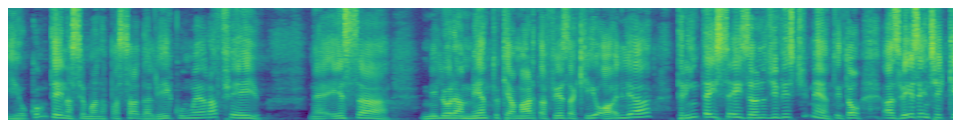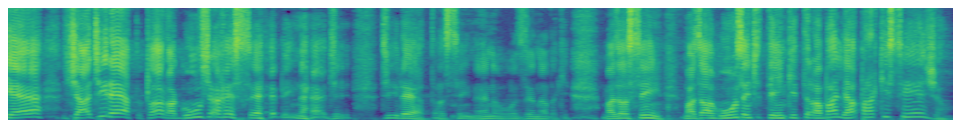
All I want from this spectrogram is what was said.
e eu contei na semana passada ali como era feio. Né? Esse melhoramento que a Marta fez aqui, olha, 36 anos de investimento. Então, às vezes a gente quer já direto. Claro, alguns já recebem né, de, direto, assim, né? não vou dizer nada aqui. Mas assim, mas alguns a gente tem que trabalhar para que sejam.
